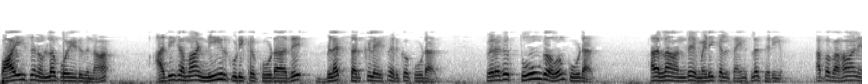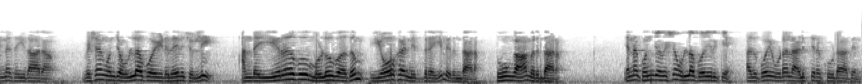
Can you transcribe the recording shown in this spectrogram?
பாய்சன் உள்ள போயிடுதுன்னா அதிகமா நீர் குடிக்க கூடாது பிளட் சர்க்குலேஷன் இருக்கக்கூடாது பிறகு தூங்கவும் கூடாது. அதெல்லாம் வந்து மெடிக்கல் சயின்ஸ்ல தெரியும். அப்ப பகவான் என்ன செய்தாராம்? விஷம் கொஞ்சம் உள்ள போயிடுதுன்னு சொல்லி அந்த இரவு முழுவதும் யோக நித்ரையில் இருந்தாராம். தூங்காம இருந்தாராம். ஏன்னா கொஞ்சம் விஷயம் உள்ள போயிருக்கே அது போய் உடலை அழிச்சிடக்கூடாதுன்னு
